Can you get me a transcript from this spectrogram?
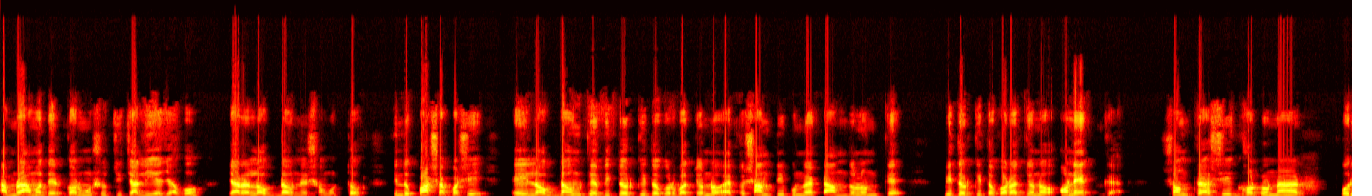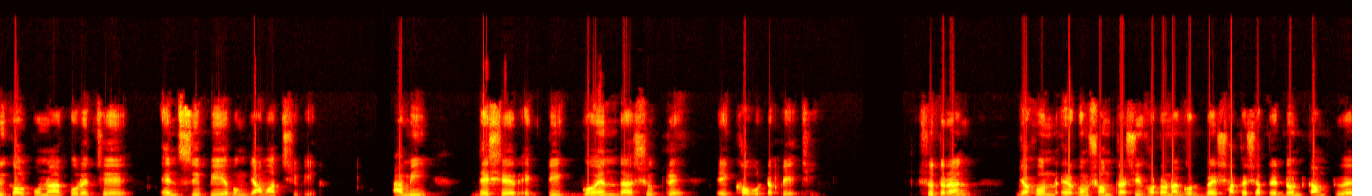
আমরা আমাদের কর্মসূচি চালিয়ে যাব, যারা লকডাউনের সমর্থক। কিন্তু পাশাপাশি এই লকডাউনকে বিতর্কিত করবার জন্য, এত শান্তিপূর্ণ একটা আন্দোলনকে বিতর্কিত করার জন্য অনেক সন্ত্রাসী ঘটনার পরিকল্পনা করেছে এনসিপি এবং জামাত শিবির। আমি দেশের একটি গোয়েন্দা সূত্রে এই খবরটা পেয়েছি। সুতরাং যখন এরকম সন্ত্রাসী ঘটনা ঘটবে, সাথে সাথে don't come to a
